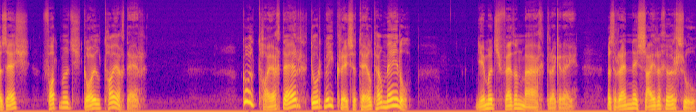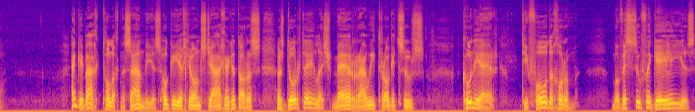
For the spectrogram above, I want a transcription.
as eis fodmuid goil toicht er. Goil toicht er doort mij kreise teel tau medel. Niemand fedden maag dreggerij, as renne seirig er soel. Henke bach tullach na saan mi as hugge ich jo'n stiach ag a doris, as doorte leis mer rawi trogit soes. Cwni er, ti fod a chwrm, as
